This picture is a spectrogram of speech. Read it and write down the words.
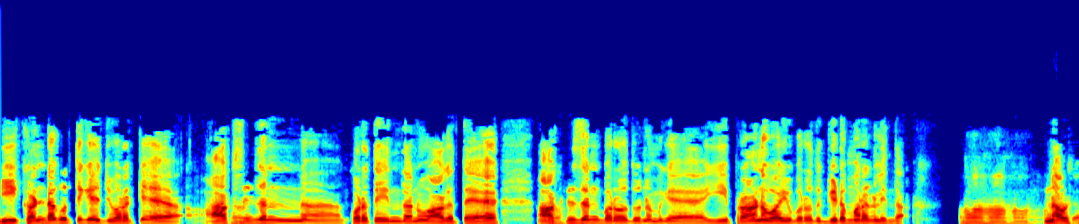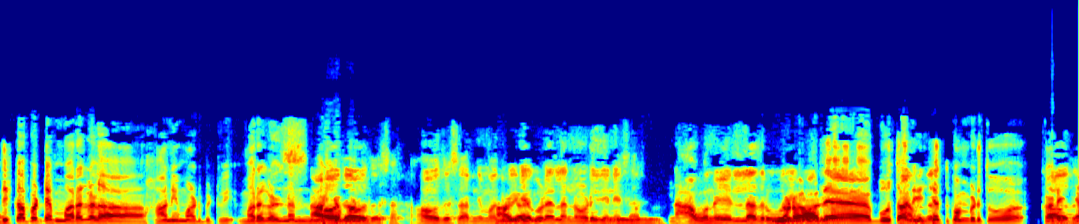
ಈ ಓಕೆ ಗುತ್ತಿಗೆ ಜ್ವರಕ್ಕೆ ಆಕ್ಸಿಜನ್ ಕೊರತೆಯಿಂದನೂ ಆಗತ್ತೆ. ಆಕ್ಸಿಜನ್ ಬರೋದು ನಮಗೆ ಈ ಪ್ರಾಣವಾಯು ಬರೋದು ಗಿಡಮರಗಳಿಂದ. ನಾವು. ಸಿಕ್ಕಾಪಟ್ಟೆ ಮರಗಳ ಹಾನಿ ಮಾಡ್ಬಿಟ್ವಿ. ಮರಗಳನ್ನ ನಾಶ ಹೌದು ಸರ್. ಹೌದು ಸರ್ ನಿಮ್ಮ ವಿಡಿಯೋಗಳೆಲ್ಲ ನೋಡಿದೀನಿ ಸರ್. ನಾವು ಎಲ್ಲಾದ್ರೂ ನೋಡು ಅದೇ ಭೂತಾನ್ ಎಚ್ಚೆತ್ಕೊಂಡ್ಬಿಡ್ತು. ಕಡೆಗೆ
